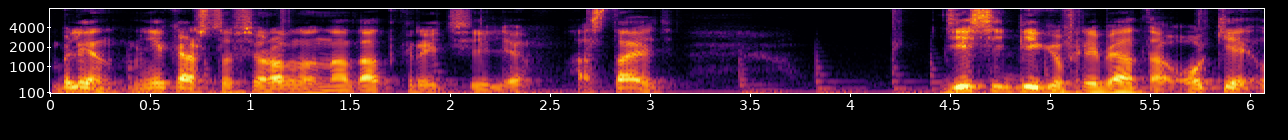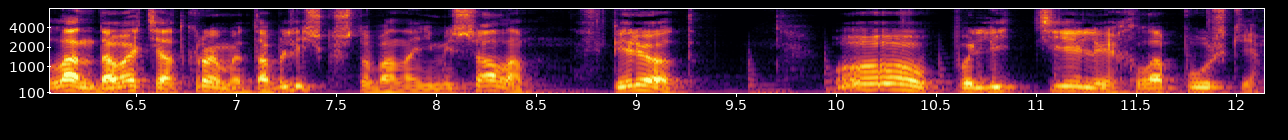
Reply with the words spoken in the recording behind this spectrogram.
Блин, мне кажется, все равно надо открыть или оставить. 10 бигов, ребята. Окей, ладно, давайте откроем эту табличку, чтобы она не мешала. Вперед. О, полетели хлопушки.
